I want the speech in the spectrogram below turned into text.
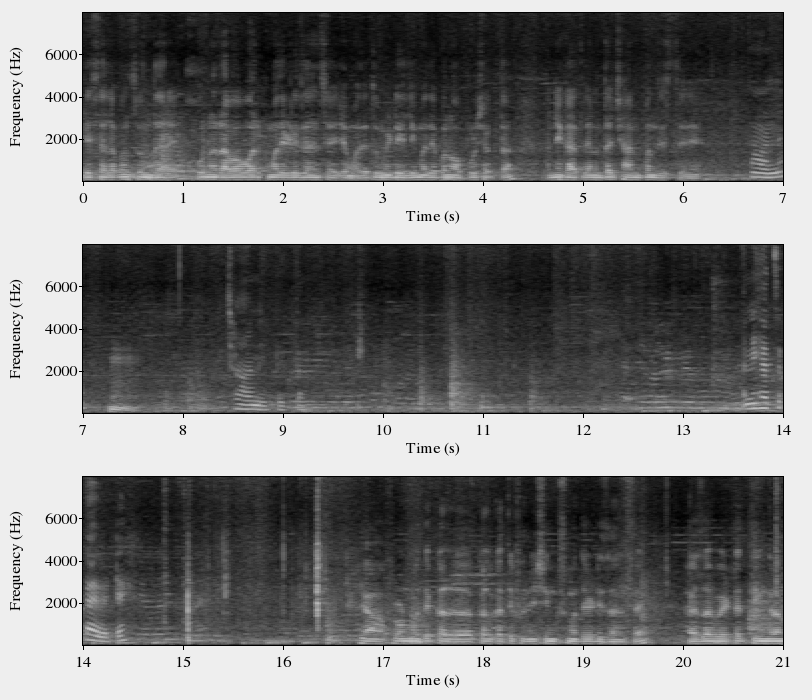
दिसायला पण सुंदर आहे. पूर्ण रवा वर्कमध्ये डिझाईन्स आहे याच्यामध्ये. तुम्ही डेलीमध्ये पण वापरू शकता. आणि घातल्यानंतर छान पण दिसते हो. ना. छान आहे ते एकदम. आणि ह्याचं काय वेट आहे ह्या फ्रंटमध्ये कल कलकत्ती फिनिशिंग्समध्ये डिझाईन्स आहे. ह्याचा वेट आहे तीन ग्राम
